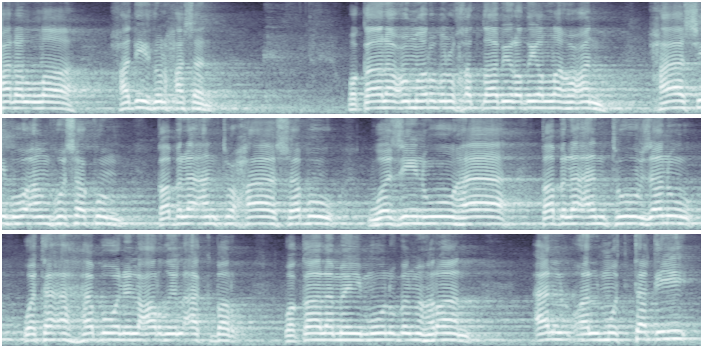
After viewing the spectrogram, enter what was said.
على الله. حديث حسن. وقال عمر بن الخطاب رضي الله عنه حاسبوا أنفسكم قبل أن تحاسبوا وزنوها قبل أن توزنوا وتأهبوا للعرض الأكبر. وقال ميمون بن مهران المتقي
